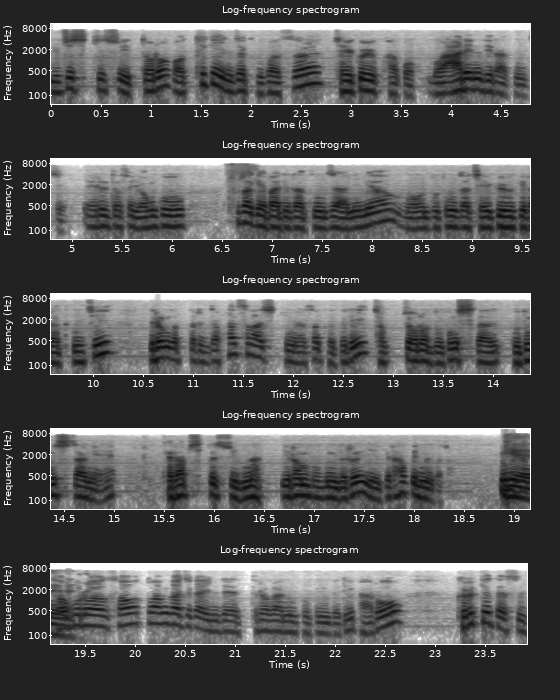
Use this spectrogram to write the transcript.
유지시킬 수 있도록 어떻게 이제 그것을 재교육하고 뭐 R&D라든지 예를 들어서 연구 투자 개발이라든지 아니면 뭐 노동자 재교육이라든지 이런 것들을 이제 활성화시키면서 그들이 적극적으로 노동시장 노동 시장에 결합시킬 수 있는 이런 부분들을 얘기를 하고 있는 거죠. 그리고 예. 이제 더불어서 또 한 가지가 이제 들어가는 부분들이 바로 그렇게 됐을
